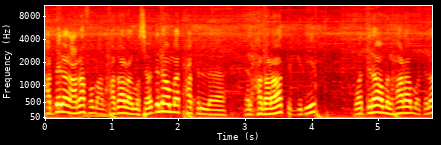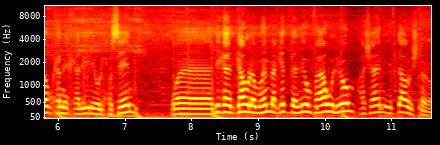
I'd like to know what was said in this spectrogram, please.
حبينا نعرفهم على الحضارة المصرية. وديناهم متحف ال- الحضارات الجديد. وديناهم الهرم وديناهم خان الخليلي والحسين. ودي كانت جولة مهمة جدا ليهم في أول يوم عشان يبدأوا يشتغلوا.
